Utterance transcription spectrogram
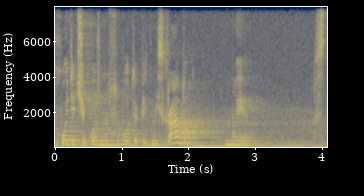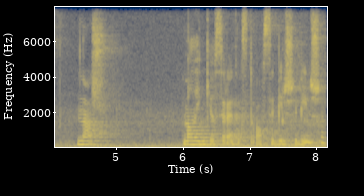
Ходячи кожну суботу під міськраду, ми наш маленький осередок ставав все більше і більше.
